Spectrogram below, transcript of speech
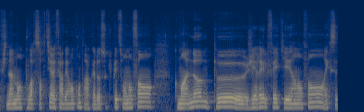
finalement pouvoir sortir et faire des rencontres alors qu'elle doit s'occuper de son enfant, comment un homme peut gérer le fait qu'il ait un enfant, etc.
